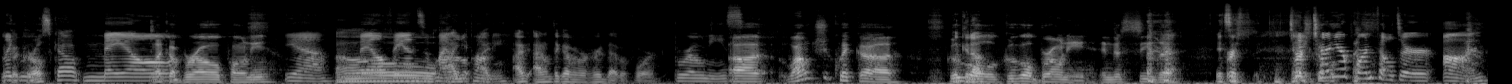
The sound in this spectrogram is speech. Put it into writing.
like, like a Girl Scout. Male, like a bro pony. yeah, male fans of My Oh, I- Little Pony, I, I, I don't think I've ever heard that before. bronies. Uh, why don't you quick uh, Look it Google Google brony and just see the It's First- a, Turn- first turn couple- your porn filter on,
